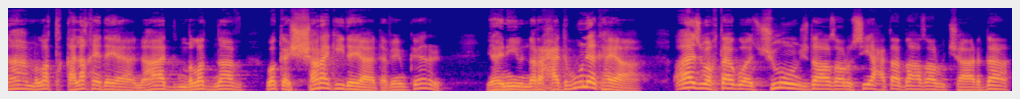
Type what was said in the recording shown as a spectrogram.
نا مڵەت قەلقێ دەیە نهاد مڵەت ناو وەکە شەڕەکی دەیە دەفێم کرد یعنی نەڕەحەتبوونەک هەیە ئاز وەختا گووە چوم 2023 حتا 2014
